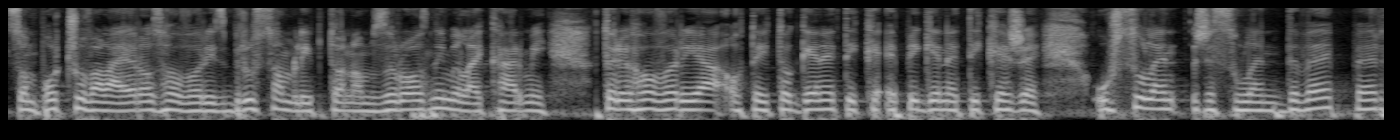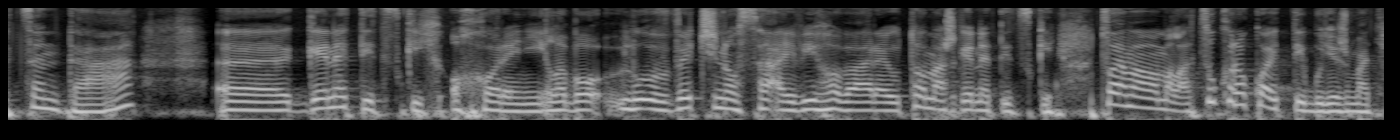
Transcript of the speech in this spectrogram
som počúvala aj rozhovory s Brusom Liptonom, s rôznymi lekármi, ktorí hovoria o tejto genetike, epigenetike, že už sú len, že sú len 2% e, genetických ochorení, lebo väčšinou sa aj vyhovárajú, to máš geneticky. Tvoja mama mala cukrovku, aj ty budeš mať.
